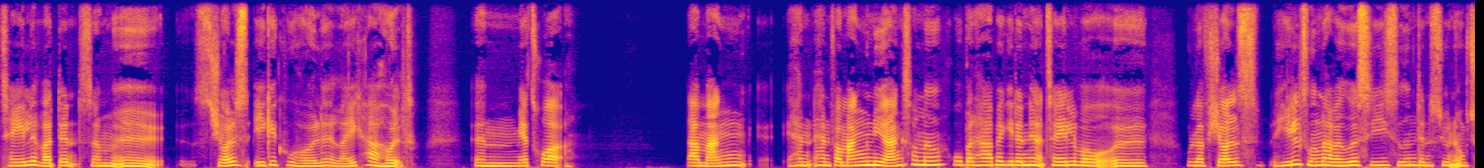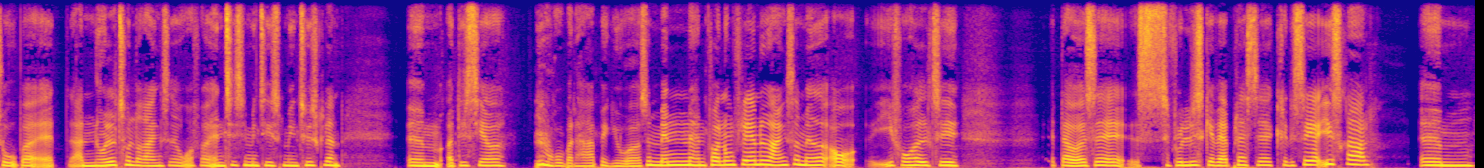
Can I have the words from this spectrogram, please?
tale var den, som øh, Scholz ikke kunne holde, eller ikke har holdt. Øhm, jeg tror, der er mange, han, han får mange nuancer med, Robert Habeck, i den her tale, hvor øh, Olaf Scholz hele tiden har været ude at sige, siden den 7. oktober, at der er nul tolerance over for antisemitisme i Tyskland. Øhm, og det siger Robert Habeck jo også. Men han får nogle flere nuancer med og, i forhold til, at der også øh, selvfølgelig skal være plads til at kritisere Israel. Øhm,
